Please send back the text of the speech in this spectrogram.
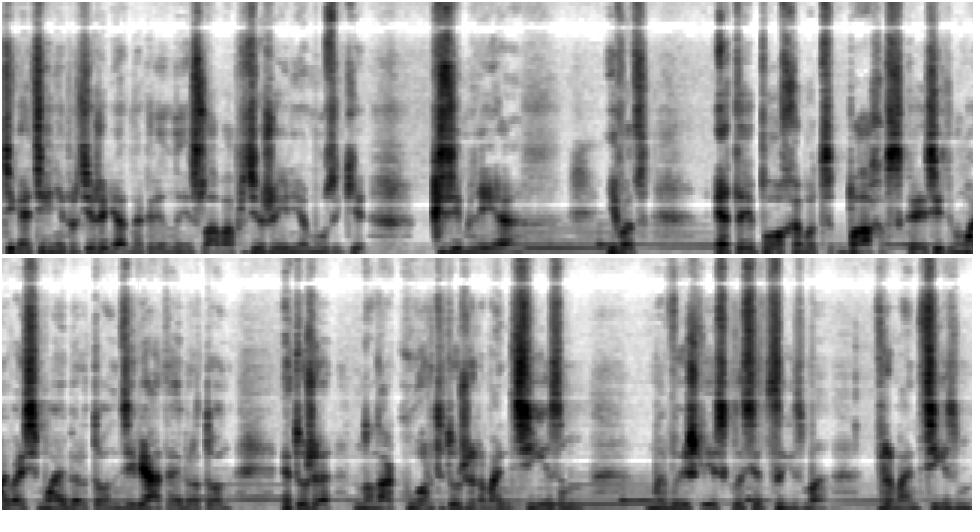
Тяготение, притяжение – однокоренные слова, притяжение музыки к земле. И вот эта эпоха, вот баховская, седьмой, восьмой обертон, девятый обертон – это уже нонаккорд, это уже романтизм, мы вышли из классицизма в романтизм,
